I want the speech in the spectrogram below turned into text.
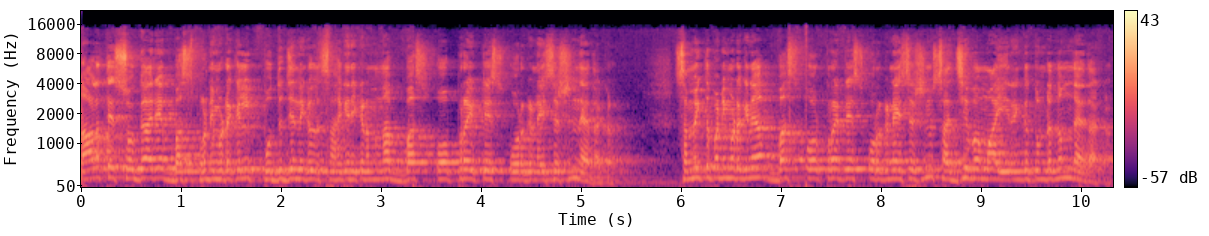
നാളത്തെ സ്വകാര്യ ബസ് പണിമുടക്കിൽ പൊതുജനങ്ങൾ സഹകരിക്കണമെന്ന് ബസ് ഓപ്പറേറ്റേഴ്സ് ഓർഗനൈസേഷൻ നേതാക്കൾ. സംയുക്ത പണിമുടക്കിന് ബസ് ഓപ്പറേറ്റേഴ്സ് ഓർഗനൈസേഷൻ സജീവമായി രംഗത്തുണ്ടെന്നും നേതാക്കൾ.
